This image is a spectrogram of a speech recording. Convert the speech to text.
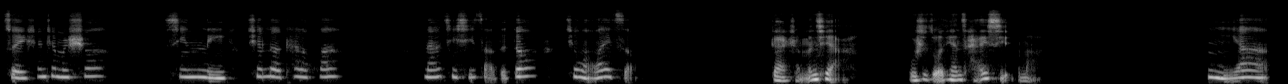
嘴上这么说，心里却乐开了花，拿起洗澡的兜就往外走。干什么去啊？不是昨天才洗的吗？你呀，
